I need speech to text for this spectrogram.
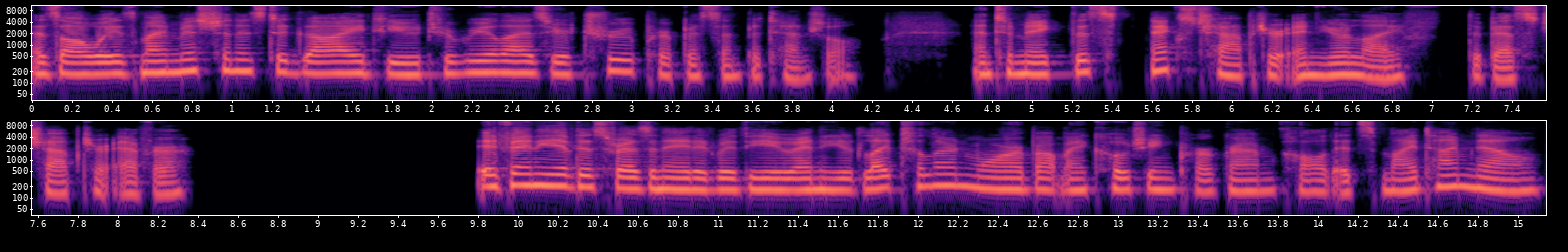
As always, my mission is to guide you to realize your true purpose and potential and to make this next chapter in your life the best chapter ever. If any of this resonated with you and you'd like to learn more about my coaching program called It's My Time Now,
